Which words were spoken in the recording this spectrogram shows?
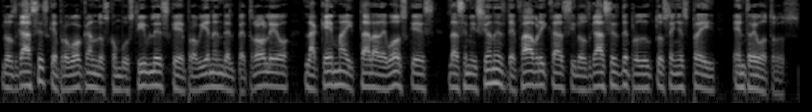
los gases que provocan los combustibles que provienen del petróleo, la quema y tala de bosques, las emisiones de fábricas y los gases de productos en spray, entre otros.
